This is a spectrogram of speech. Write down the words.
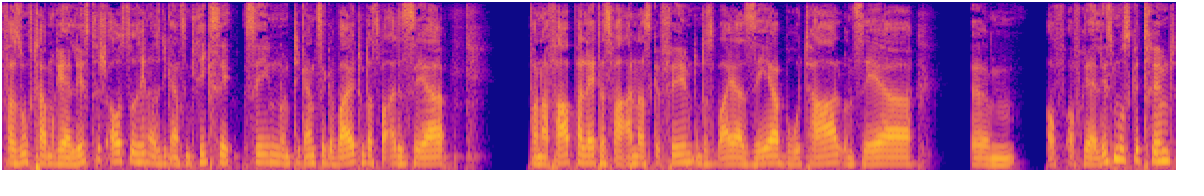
versucht haben, realistisch auszusehen, also die ganzen Kriegsszenen und die ganze Gewalt. Und das war alles sehr von der Farbpalette, das war anders gefilmt und das war ja sehr brutal und sehr ähm, auf, auf Realismus getrimmt,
